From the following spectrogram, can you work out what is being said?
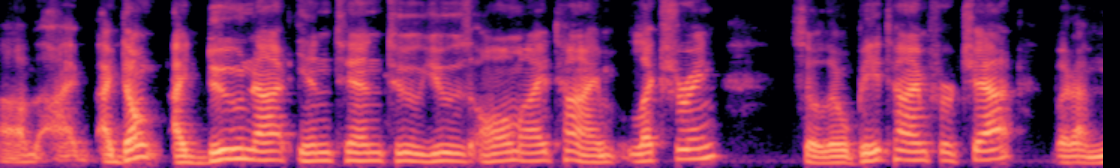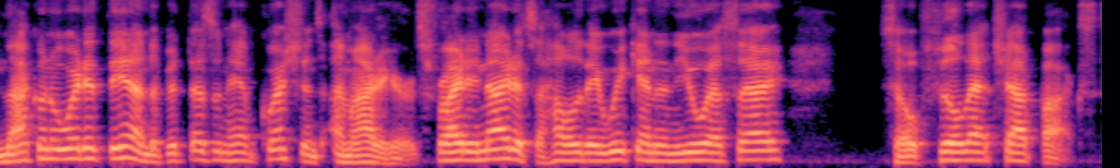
Um, I, I don't, I do not intend to use all my time lecturing. So there will be time for chat, but I'm not going to wait at the end. If it doesn't have questions, I'm out of here. It's Friday night. It's a holiday weekend in the USA. So fill that chat box.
